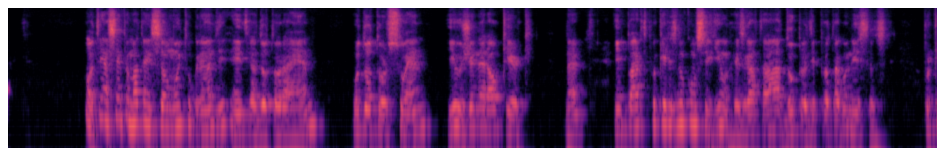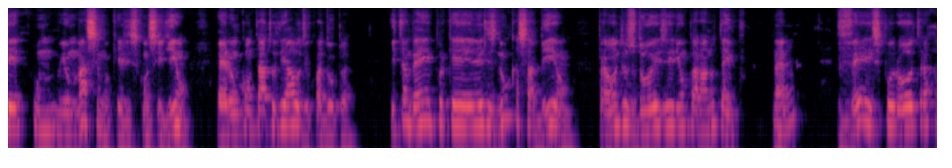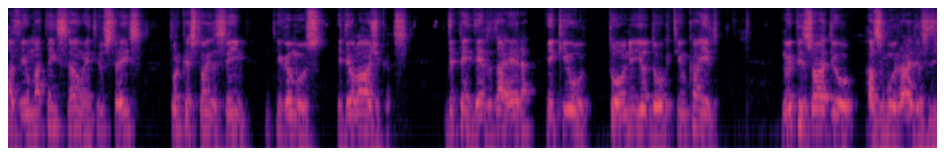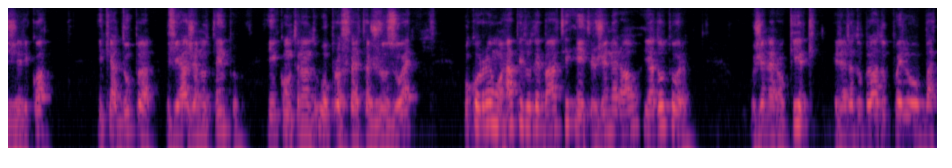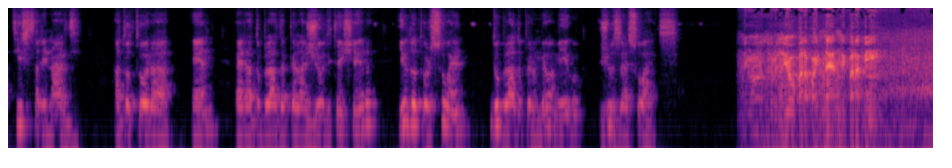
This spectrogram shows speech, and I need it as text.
Bom, tinha sempre uma tensão muito grande entre a doutora Anne, o doutor Swen e o general Kirk, né? em parte porque eles não conseguiam resgatar a dupla de protagonistas, porque o, o máximo que eles conseguiam era um contato de áudio com a dupla, e também porque eles nunca sabiam para onde os dois iriam parar no tempo, né? Uhum. Vez por outra havia uma tensão entre os três por questões assim, digamos, ideológicas, dependendo da era em que o Tony e o Doug tinham caído. No episódio As Muralhas de Jericó, em que a dupla viaja no templo encontrando o profeta Josué, ocorreu um rápido debate entre o general e a doutora. O general Kirk ele era dublado pelo Batista Linardi, a doutora Anne era dublada pela Judy Teixeira e o doutor Suen, dublado pelo meu amigo José Soares. O Senhor surgiu para Moisés e para mim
